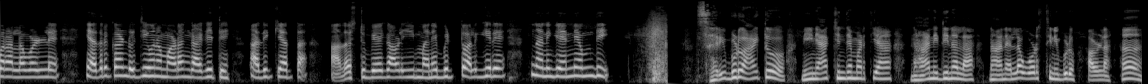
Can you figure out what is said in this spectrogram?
ಬರಲ್ಲ ಒಳ್ಳೆ. ಎದ್ರಕೊಂಡು ಜೀವನ ಮಾಡೋಂಗಾಗೈತಿ ಅದಕ್ಕೆ ಅತ್ತ. ಆದಷ್ಟು ಬೇಗ ಅವಳು ಈ ಮನೆ ಬಿಟ್ಟು ಅಲಗಿರೆ. ನನಗೆ ನೆಮ್ಮದಿ ಸರಿ ಬಿಡು, ಆಯಿತು. ನೀನು ಯಾಕೆ ಚಿಂತೆ ಮಾಡ್ತೀಯಾ? ನಾನಿದ್ದೀನಲ್ಲ. ನಾನೆಲ್ಲ ಓಡಿಸ್ತೀನಿ ಬಿಡು, ಅವಳನ್ನ. ಹಾಂ.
